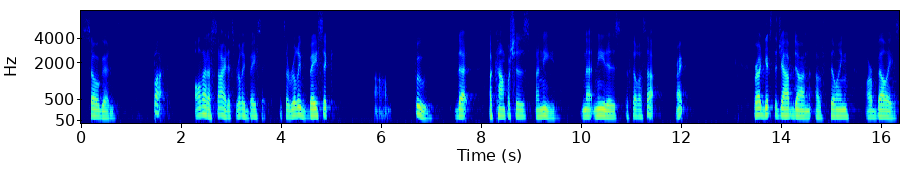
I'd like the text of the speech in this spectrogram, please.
So good. But all that aside, it's really basic. It's a really basic um, food that accomplishes a need. And that need is to fill us up, right? Bread gets the job done of filling our bellies,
